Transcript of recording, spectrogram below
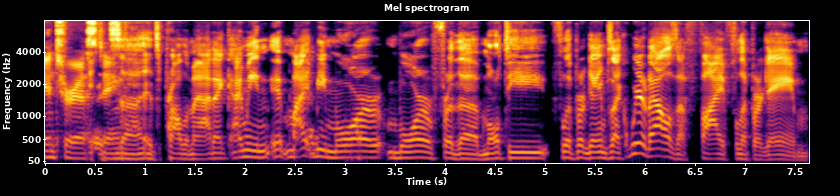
interesting. it's uh, it's problematic. I mean, it might be more more for the multi flipper games. Like Weird Al is a five flipper game,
